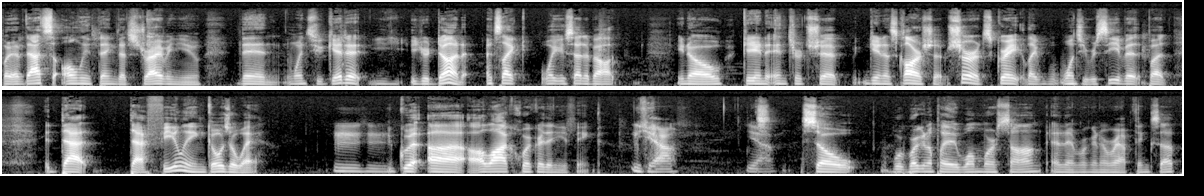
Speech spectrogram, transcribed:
But if that's the only thing that's driving you, then once you get it, you're done. It's like what you said about you know getting an internship, getting a scholarship. Sure, it's great. Like once you receive it, but that that feeling goes away Mhm. uh, a lot quicker than you think. Yeah. Yeah. So we're, we're gonna play one more song and then we're gonna wrap things up.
